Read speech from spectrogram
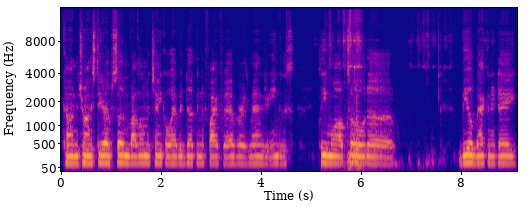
kind of trying to steer up something by Lomachenko had been ducking the fight forever. His manager Egis Klimas told uh, Bill back in the day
